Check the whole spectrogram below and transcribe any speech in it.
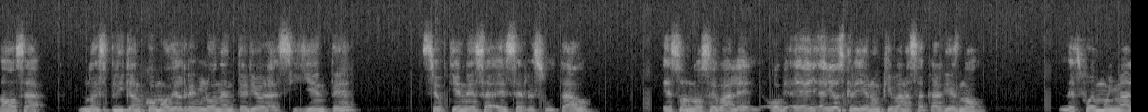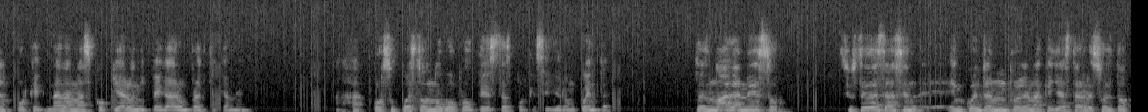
¿No? O sea, no explican cómo del renglón anterior al siguiente se obtiene ese resultado. Eso no se vale. E, ellos creyeron que iban a sacar 10, no. Les fue muy mal porque nada más copiaron y pegaron prácticamente. Por supuesto no hubo protestas porque se dieron cuenta. Entonces no hagan eso. Si ustedes hacen, encuentran un problema que ya está resuelto,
